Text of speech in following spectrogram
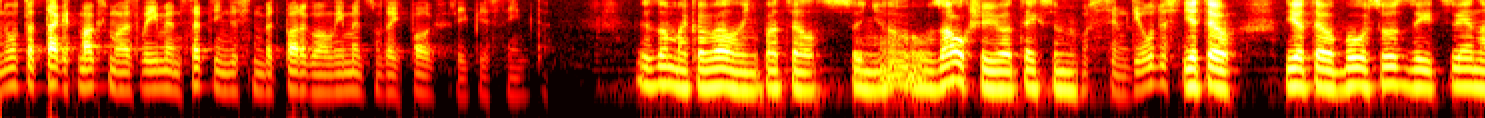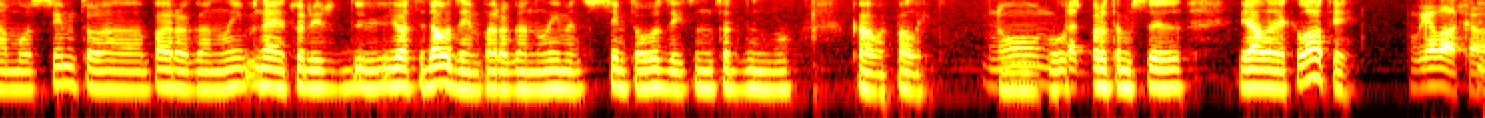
Nu, tad tagad maksimālais līmenis 70, bet paragonu līmenis noteikti paliks arī pie 100. Es domāju, ka vēl viņi pacels viņu uz augšu, jo, teiksim, Uz 120. Ja tev, ja tev būs uzdzīts vienam uz simto paragonu līmeni, nē, tur ir ļoti daudziem paragonu līmenis, uz simto uzdzīts, un tad, nu, kā var palikt? Nu, būs, tad protams, jāliek klātī. lielākā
